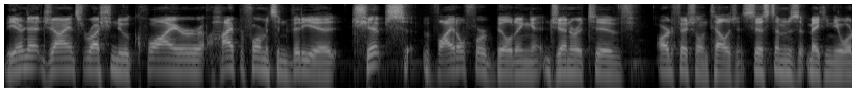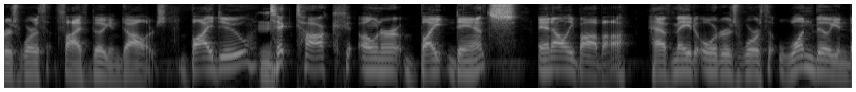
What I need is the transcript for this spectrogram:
The internet giants rushing to acquire high performance NVIDIA chips vital for building generative artificial intelligence systems, making the orders worth $5 billion. Baidu, hmm. TikTok owner ByteDance, and Alibaba have made orders worth $1 billion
